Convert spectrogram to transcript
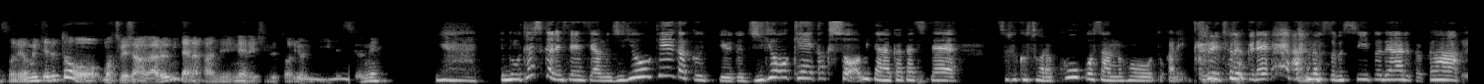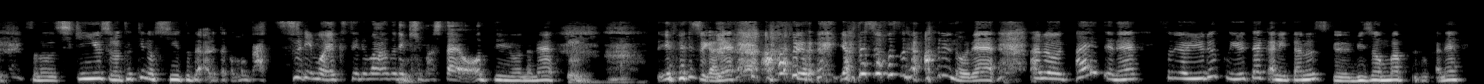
それを見てると、モチベーション上がるみたいな感じにね、できるとよりいいですよね。いやー、でも確かに先生、あの、事業計画っていうと、事業計画書みたいな形で、それこそほら、コーコさんの方とかでくれいただくね、あの、そのシートであるとか、その資金融資の時のシートであるとか、もうがっつりもエクセルワードで来ましたよっていうようなね、うん、っていうイメージがね、ある。いや、私もそれあるので、あの、あえてね、それをゆるく豊かに楽しくビジョンマップとかね、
